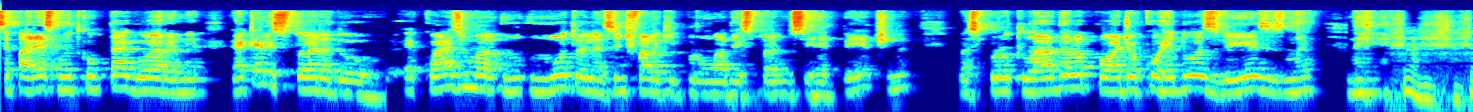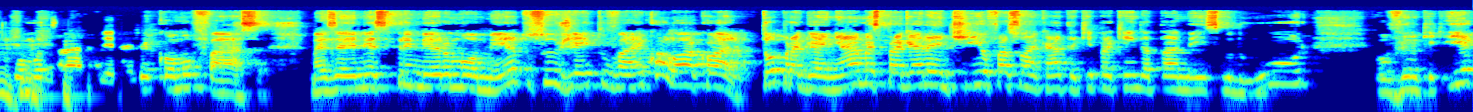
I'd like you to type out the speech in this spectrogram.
Você parece muito com o que está agora, né? É aquela história do. É quase uma, um, um outro elemento. A gente fala que, por um lado, a história não se repete, né? Mas, por outro lado, ela pode ocorrer duas vezes, né? como tragédia, como farsa. Mas aí, nesse primeiro momento, o sujeito vai e coloca: olha, estou para ganhar, mas para garantir, eu faço uma carta aqui para quem ainda está meio em cima do muro, ouvindo o que. E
